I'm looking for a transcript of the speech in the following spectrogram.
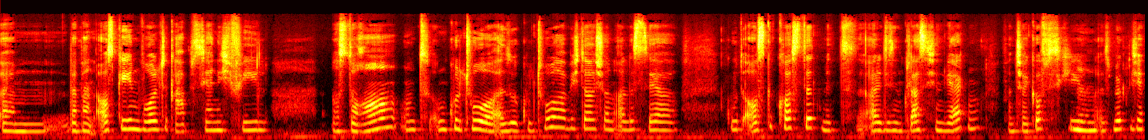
ähm, wenn man ausgehen wollte, gab es ja nicht viel Restaurant und, und Kultur. Also Kultur habe ich da schon alles sehr gut ausgekostet mit all diesen klassischen Werken von Tchaikovsky mhm. und alles Mögliche.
